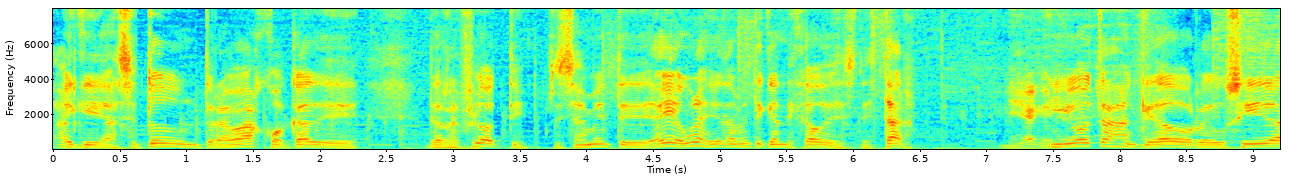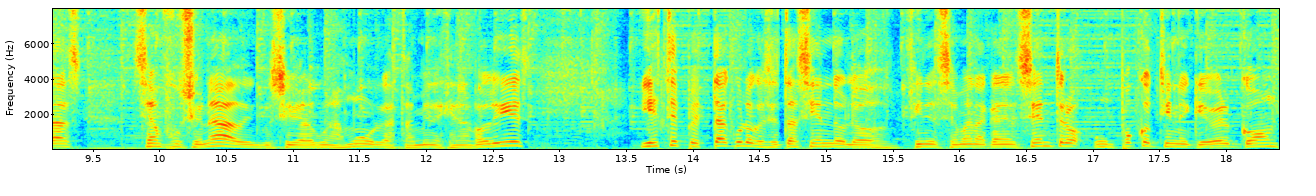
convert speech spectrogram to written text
Hay que hacer todo un trabajo acá de, de reflote. Precisamente, hay algunas directamente que han dejado de, de estar Mirá que y otras han quedado reducidas. Se han fusionado inclusive algunas murgas también de General Rodríguez. Y este espectáculo que se está haciendo los fines de semana acá en el centro, un poco tiene que ver con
